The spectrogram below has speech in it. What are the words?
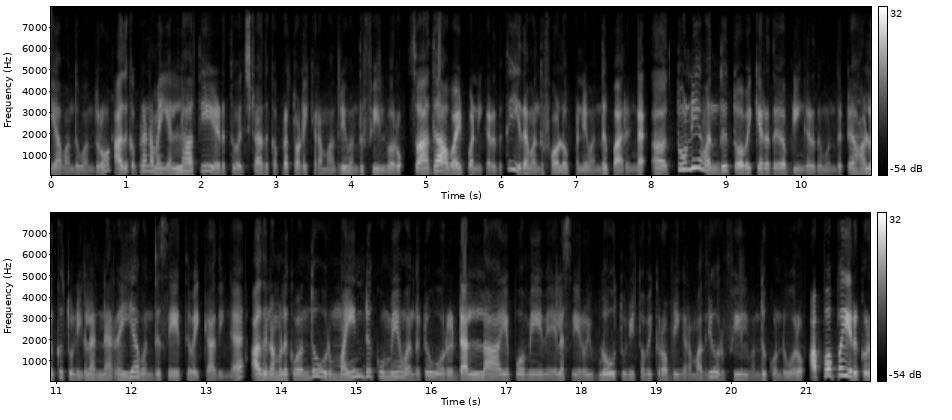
வேலையாக வந்து வந்துடும் அதுக்கப்புறம் நம்ம எல்லாத்தையும் எடுத்து வச்சுட்டு அதுக்கப்புறம் துடைக்கிற மாதிரி வந்து ஃபீல் வரும். ஸோ அதை அவாய்ட் பண்ணிக்கிறதுக்கு இதை வந்து ஃபாலோ பண்ணி வந்து பாருங்க. துணி வந்து துவைக்கிறது அப்படிங்கிறது வந்துட்டு அழுக்கு துணிகளை நிறைய வந்து சேர்த்து வைக்காதீங்க. அது நம்மளுக்கு வந்து ஒரு மைண்டுக்குமே வந்துட்டு ஒரு டல்லாக எப்போவுமே வேலை செய்கிறோம் இவ்வளோ துணி துவைக்கிறோம் அப்படிங்கிற மாதிரி ஒரு ஃபீல் வந்து கொண்டு வரும். அப்பப்போ இருக்கிற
